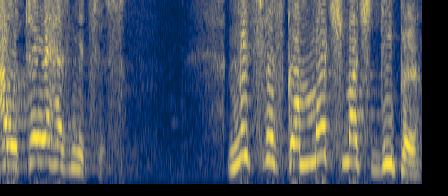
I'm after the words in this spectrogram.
Our Torah has mitzvahs. Mitzvahs go much, much deeper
